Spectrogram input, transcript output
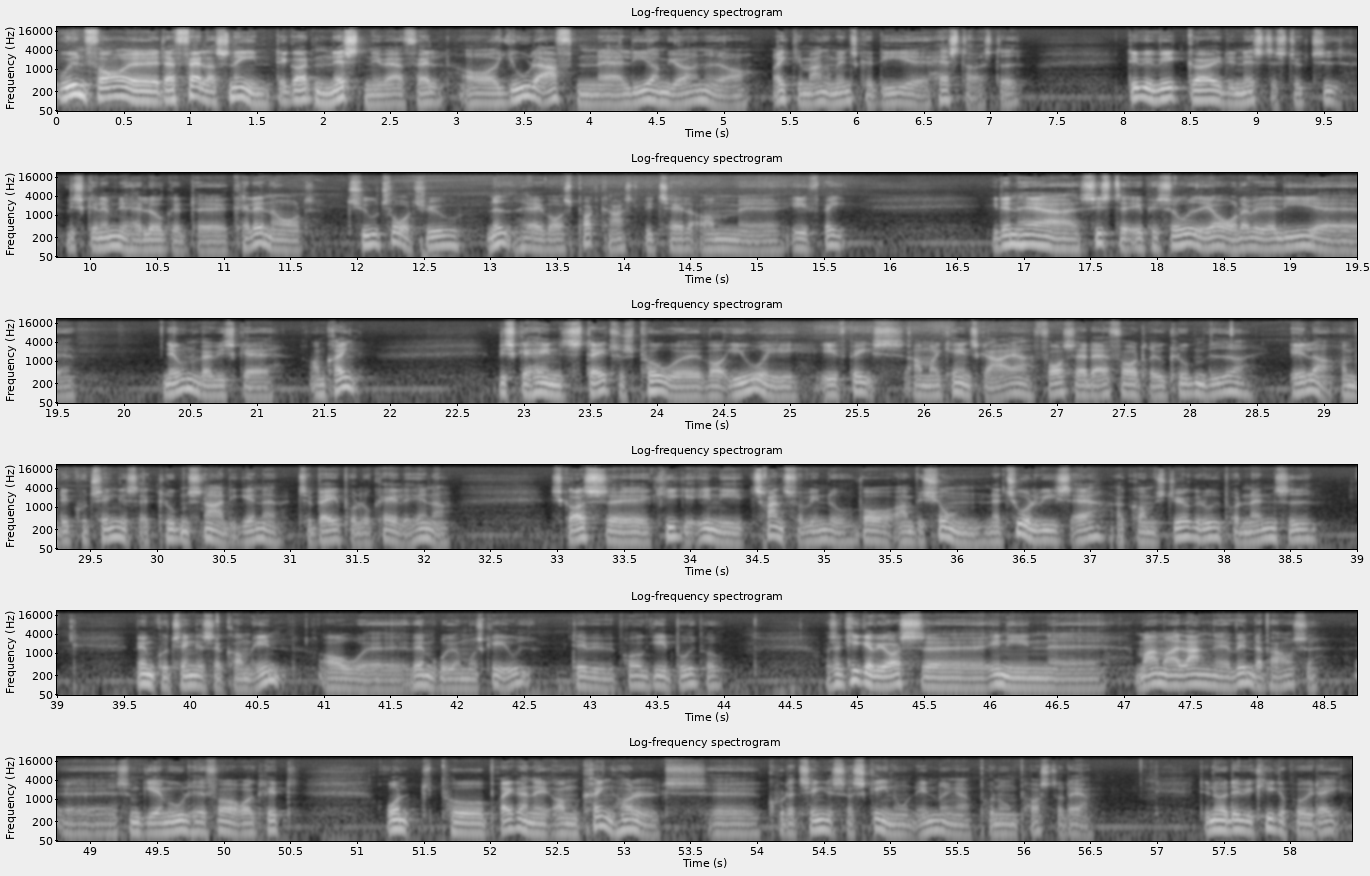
Udenfor, øh, der falder sneen. Det gør den næsten i hvert fald. Og juleaften er lige om hjørnet, og rigtig mange mennesker, de øh, haster afsted. Det vil vi ikke gøre i det næste stykke tid. Vi skal nemlig have lukket øh, kalenderåret 2022 ned her i vores podcast. Vi taler om øh, EFB. I den her sidste episode i år, der vil jeg lige øh, nævne, hvad vi skal omkring. Vi skal have en status på, øh, hvor ivrige EFB's amerikanske ejere fortsat er for at drive klubben videre, eller om det kunne tænkes, at klubben snart igen er tilbage på lokale hænder. Vi skal også øh, kigge ind i et transfervindue, hvor ambitionen naturligvis er at komme styrket ud på den anden side. Hvem kunne tænkes at komme ind, og øh, hvem ryger måske ud? Det vil vi prøve at give et bud på. Og så kigger vi også øh, ind i en øh, meget, meget lang øh, vinterpause, øh, som giver mulighed for at rykke lidt rundt på brikkerne omkring holdet. Øh, kunne der tænkes at ske nogle ændringer på nogle poster der? Det er noget af det, vi kigger på i dag.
